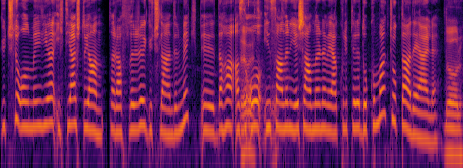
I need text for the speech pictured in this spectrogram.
güçlü olmaya ihtiyaç duyan tarafları güçlendirmek, eee, daha aslında Evet, o evet. insanların yaşamlarına veya kulüplere dokunmak çok daha değerli. Doğru,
